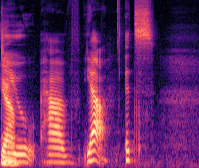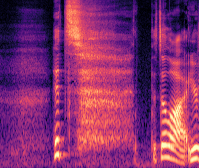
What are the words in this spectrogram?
Do Yeah. you have yeah, it's it's it's a lot. You're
